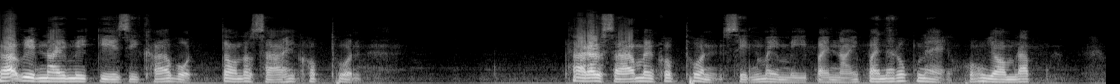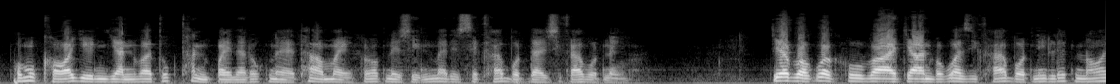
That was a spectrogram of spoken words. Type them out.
พระวินัยมีกี่สิกขาบทต้องรักษาให้ครบถ้วน ถ้ารักษาไม่ครบถ้วนศีลไม่มีไปไหนไปนรกแน่ ผมยอมรับ ผมขอยืนยันว่าทุกท่านไปนรกแน่ ถ้าไม่ครบในศีลไม่ได้สิกขาบทใดสิกขาบทหนึ่งจะบอกว่าครูบาอาจารย์บอกว่าสิกขาบทนี้เล็กน้อย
